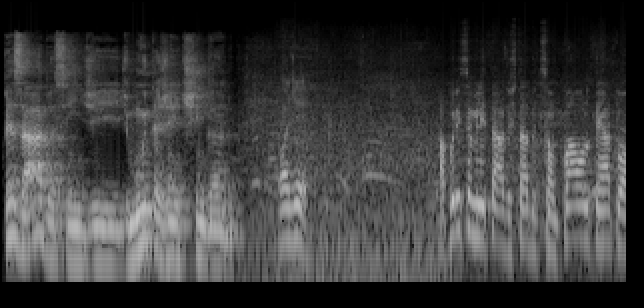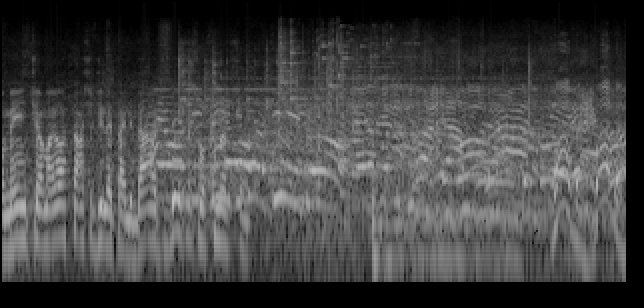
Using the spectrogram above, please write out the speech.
pesado assim de, de muita gente xingando. Pode ir. A Polícia Militar do Estado de São Paulo tem atualmente a maior taxa de letalidade desde a sua fundação. Robert, Robert!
